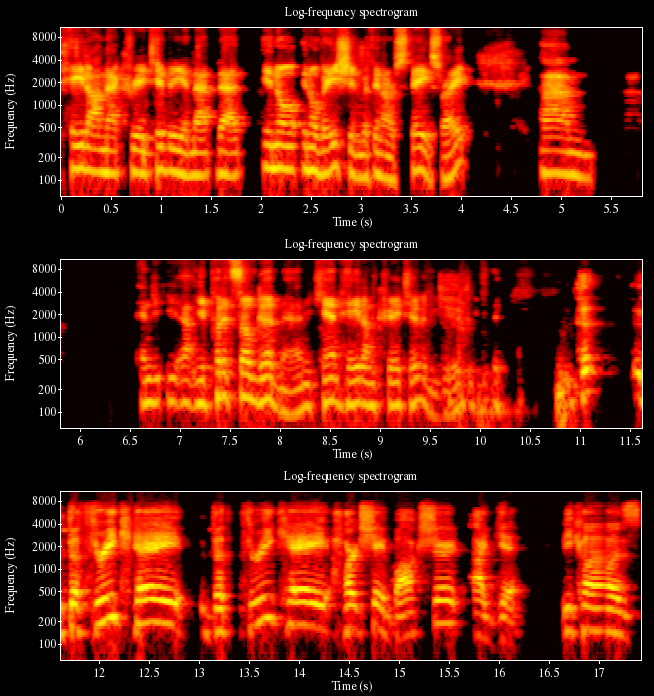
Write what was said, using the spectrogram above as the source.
hate on that creativity and that that inno- innovation within our space, right? Um, and yeah, you put it so good, man. You can't hate on creativity, dude. The the 3K the 3K heart shaped box shirt I get because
